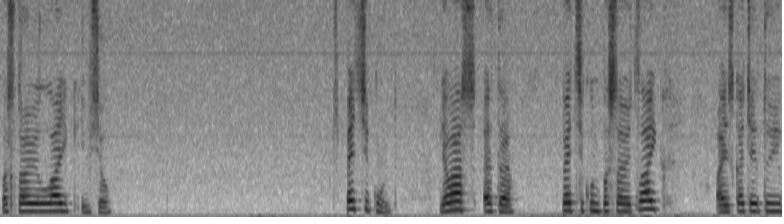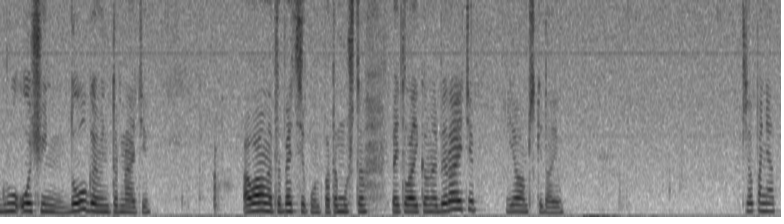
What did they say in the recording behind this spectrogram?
поставил лайк и все. 5 секунд. Для вас это 5 секунд поставить лайк, а искать эту игру очень долго в интернете. А вам это 5 секунд, потому что 5 лайков набираете, я вам скидаю. Все понятно?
